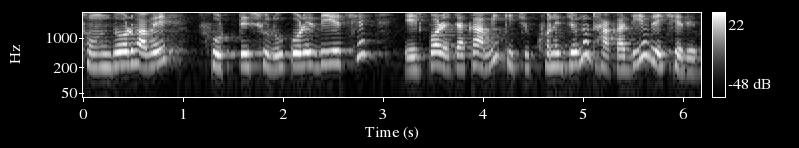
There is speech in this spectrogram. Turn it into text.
সুন্দরভাবে ফুটতে শুরু করে দিয়েছে। এরপর এটাকে আমি কিছুক্ষণের জন্য ঢাকা দিয়ে রেখে দেব।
